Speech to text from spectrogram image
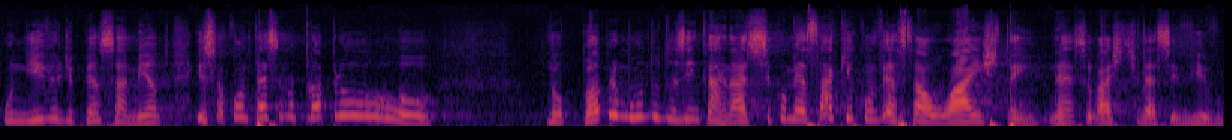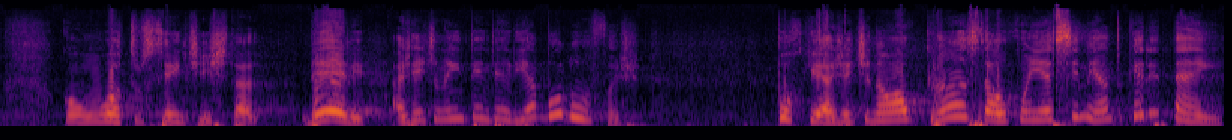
o nível de pensamento. Isso acontece no próprio no próprio mundo dos encarnados. Se começar aqui a conversar o Einstein, né, se o Einstein estivesse vivo, com um outro cientista dele, a gente não entenderia bolufas. Porque a gente não alcança o conhecimento que ele tem.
